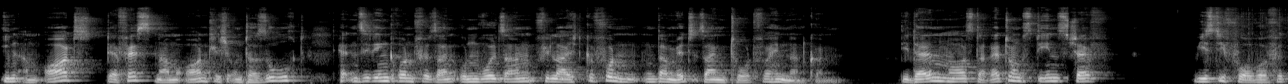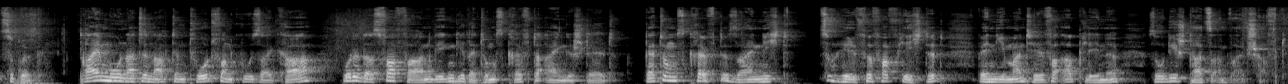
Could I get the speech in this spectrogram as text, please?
ihn am Ort der Festnahme ordentlich untersucht, hätten sie den Grund für sein Unwohlsein vielleicht gefunden und damit seinen Tod verhindern können. Die Delmenhorster Rettungsdienstchef wies die Vorwürfe zurück. Drei Monate nach dem Tod von Kusai K. wurde das Verfahren gegen die Rettungskräfte eingestellt. Rettungskräfte seien nicht zu Hilfe verpflichtet, wenn jemand Hilfe ablehne, so die Staatsanwaltschaft.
